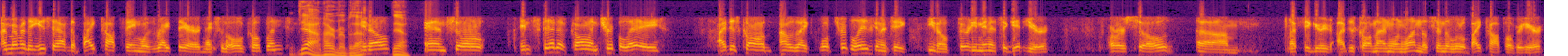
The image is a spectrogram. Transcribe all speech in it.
I remember they used to have the bike cop thing was right there next to the old Copeland. yeah, I remember that. You know? Yeah. And so instead of calling AAA, I just called. I was like, "Well, AAA is going to take you know 30 minutes to get here, or so." Um, I figured I just call 911. They'll send a little bike cop over here,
